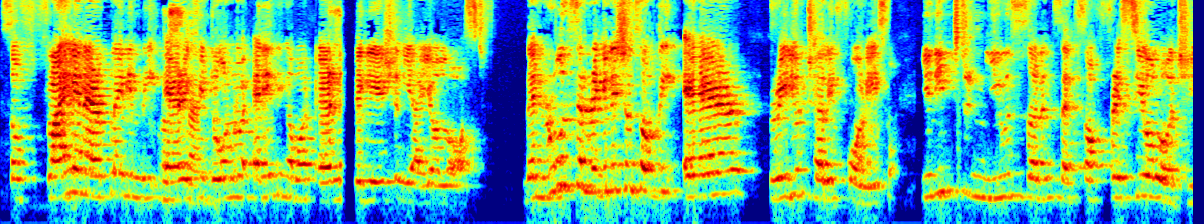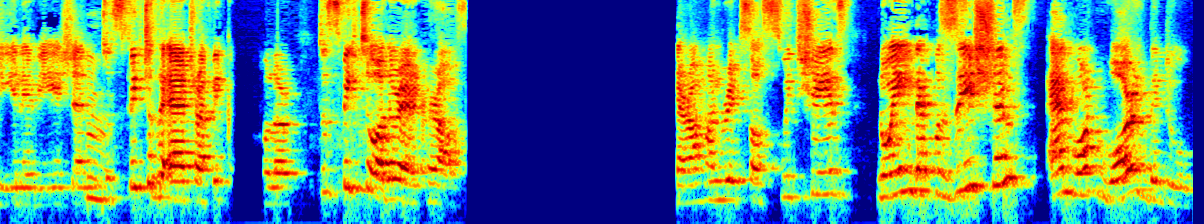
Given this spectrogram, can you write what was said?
So flying an airplane in the air, if you don't know anything about air navigation, yeah, you're lost. Then rules and regulations of the air radio telephony. So you need to use certain sets of phraseology in aviation mm. to speak to the air traffic controller, to speak to other aircrafts. There are hundreds of switches, knowing their positions and what work they do.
